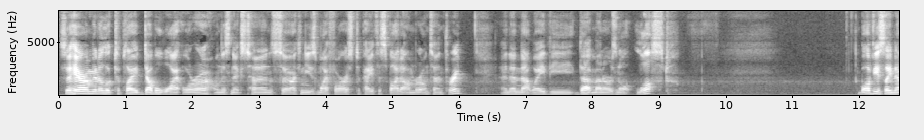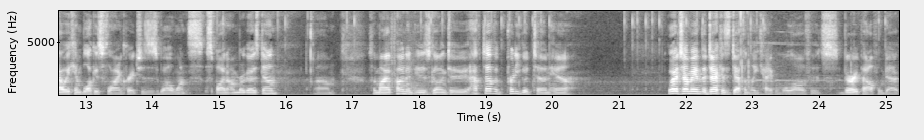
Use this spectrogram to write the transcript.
So here I'm going to look to play double white aura on this next turn, so I can use my forest to pay for Spider Umbra on turn 3. And then that way the that mana is not lost. But obviously now we can block his flying creatures as well once Spider Umbra goes down. Um, so my opponent is going to have to have a pretty good turn here. Which, I mean, the deck is definitely capable of. It's a very powerful deck.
